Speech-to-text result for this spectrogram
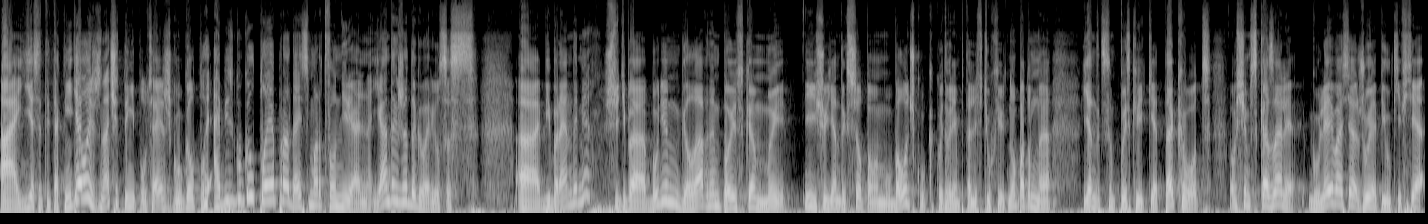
А если ты так не делаешь, значит ты не получаешь Google Play. А без Google Play продать смартфон нереально. Яндекс же договорился с а, би-брендами, что типа будем главным поиском мы. И еще Яндекс сел, по-моему, оболочку какое-то время пытались втюхивать, но потом на Яндексом поисковике. Так вот, в общем, сказали, гуляй, Вася, жуй опилки. Все,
